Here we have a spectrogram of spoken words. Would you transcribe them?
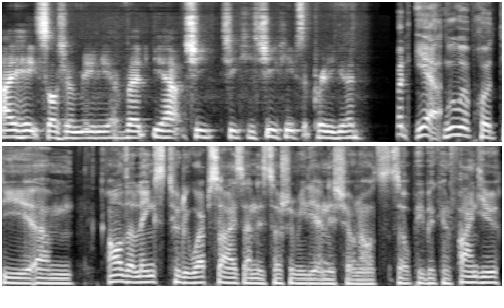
I hate social media. But yeah, she she she keeps it pretty good. But yeah, we will put the um, all the links to the websites and the social media in the show notes so people can find you.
